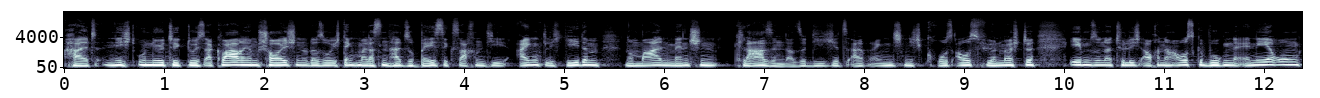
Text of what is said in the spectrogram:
halt nicht unnötig durchs Aquarium scheuchen oder so. Ich denke mal, das sind halt so Basic-Sachen, die eigentlich jedem normalen Menschen klar sind, also die ich jetzt eigentlich nicht groß ausführen möchte. Ebenso natürlich auch eine ausgewogene Ernährung.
